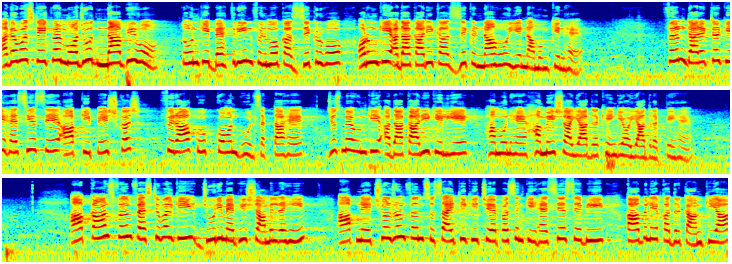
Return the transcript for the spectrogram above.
अगर वो स्टेज पर मौजूद ना भी हों तो उनकी बेहतरीन फ़िल्मों का ज़िक्र हो और उनकी अदाकारी का ज़िक्र ना हो, ये नामुमकिन है। फ़िल्म डायरेक्टर की हैसियत से आपकी पेशकश फ़िराक को कौन भूल सकता है? जिसमें उनकी अदाकारी के लिए हम उन्हें हमेशा याद रखेंगे और याद रखते हैं। आप कांस फ़िल्म फेस्टिवल की जूरी में भी शामिल रहीं। आपने चिल्ड्रन फ़िल्म सोसाइटी की चेयरपर्सन की हैसियत से भी काबिल कदर काम किया।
